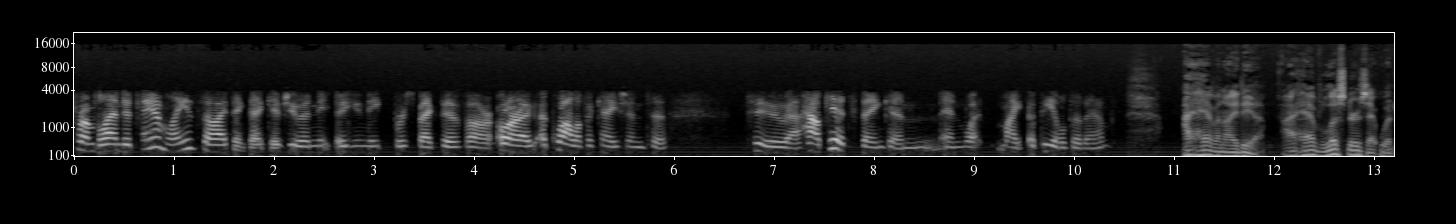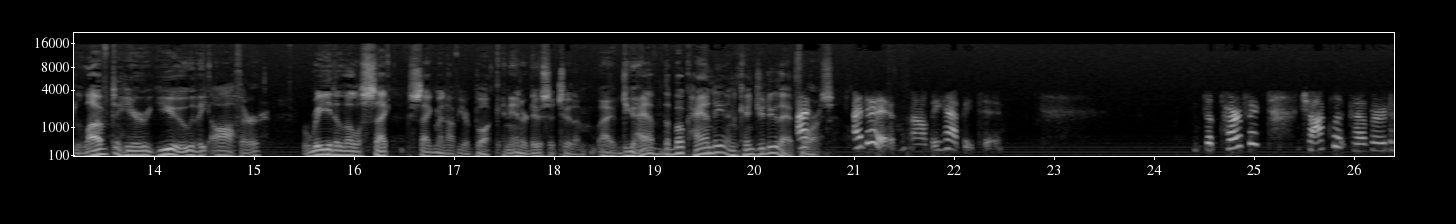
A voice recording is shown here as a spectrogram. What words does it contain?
from blended families. So I think that gives you a, a unique perspective or or a, a qualification to to uh, how kids think and and what might appeal to them. I have an idea. I have listeners that would love to hear you, the author, read a little sec- segment of your book and introduce it to them. Uh, do you have the book handy, and could you do that for I, us? I do. I'll be happy to. The Perfect Chocolate Covered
